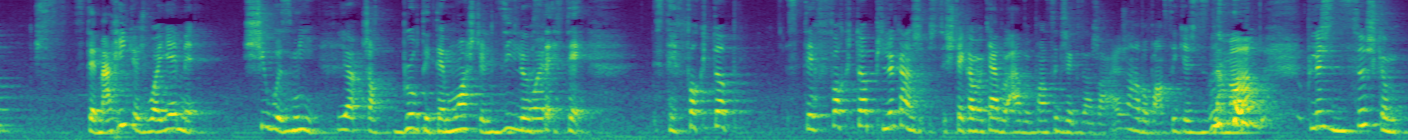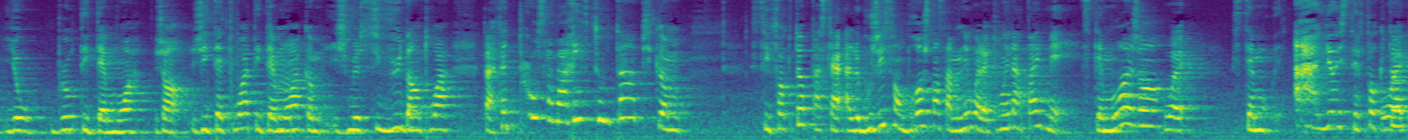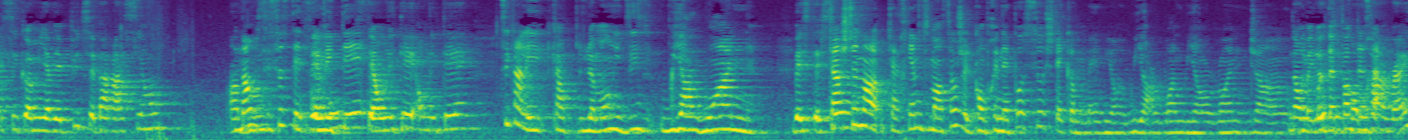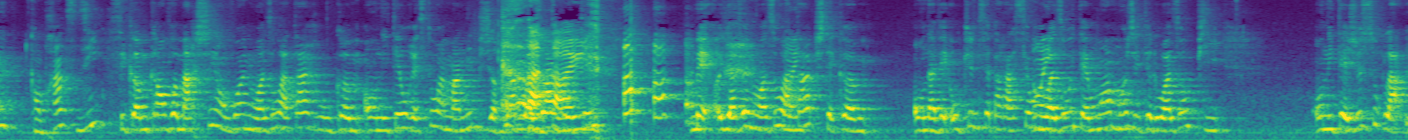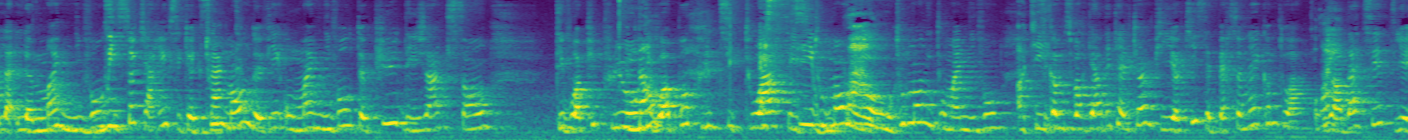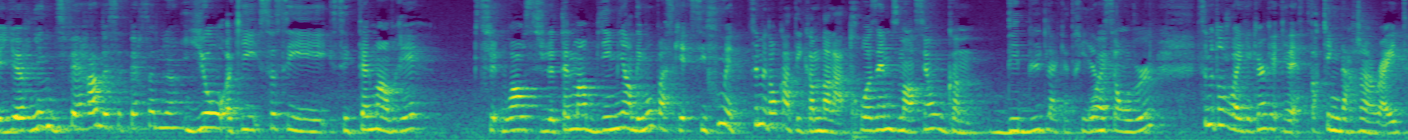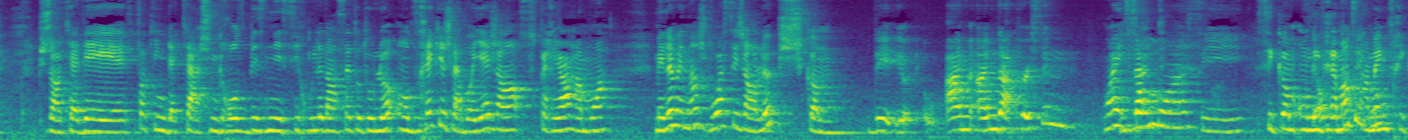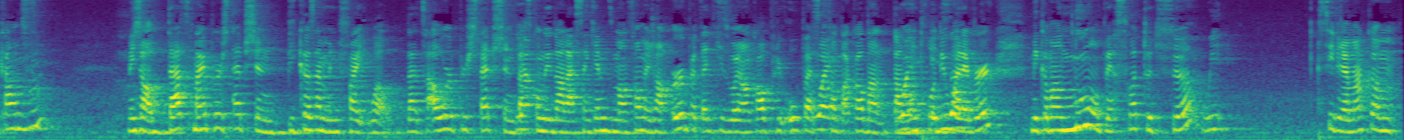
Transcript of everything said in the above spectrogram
C'était Marie que je voyais, mais she was me. Yeah. Genre, bro, t'étais moi, je te le dis, là. Ouais. C'était- C'était. Fucked up. C'était fucked up. Puis là, quand j'étais comme, OK, elle va, elle va penser que j'exagère. Genre, elle va penser que je dis de la merde. puis là, je dis ça, je suis comme, yo, bro, t'étais moi. Genre, j'étais toi, t'étais moi. Mm. Comme, je me suis vue dans toi. Puis elle fait, bro, ça m'arrive tout le temps. Puis comme, c'est fucked up parce qu'elle elle a bougé son bras, je pense, à un moment où elle a tourné la tête, mais c'était moi, genre. Ouais. C'était. Aïe, aïe, c'était fucked Ouais, up. c'est comme il n'y avait plus de séparation. Non, c'est ça, c'était. On était. On était. On était. Tu sais, quand, les, quand le monde, ils disent, we are one. Ben. Quand j'étais dans la quatrième dimension, je le comprenais pas ça. J'étais comme, ben, we are- we are one, we are one. Genre, Non, mais what là, the tu comprends, right? Tu comprends, tu dis? C'est comme quand on va marcher, on voit un oiseau à terre ou comme on était au resto un moment donné, puis je regarde l'oiseau à côté. Mais il y avait un oiseau à terre, puis j'étais comme. On n'avait aucune séparation. Oui. L'oiseau était moi, moi j'étais l'oiseau, puis on était juste sur la- la- le même niveau. Oui. C'est ça qui arrive, c'est que tout le monde devient au même niveau. T'as plus des gens qui sont. Tu vois plus plus haut, tu vois pas plus petit que toi. C'est tout le monde, wow. est, tout le monde est au même niveau. Ok. C'est comme tu vas regarder quelqu'un, puis OK, cette personne-là est comme toi. Ouais. Genre, that's it. Il n'y a, rien de différent de cette personne-là. Yo, ok, ça c'est tellement vrai. Wow, tu l'as tellement bien mis en démo parce que c'est fou, mais tu sais, mettons, quand t'es comme dans la troisième dimension ou comme début de la quatrième, Ouais. si on veut. Sais, mettons, je voyais quelqu'un qui qui avait fucking d'argent, right? Puis genre, qui avait fucking de cash, une grosse business, il roulait dans cette auto-là. On dirait que je la voyais, genre, supérieure à moi. Mais là, maintenant, je vois ces gens-là, puis je suis comme. I'm, I'm that person. Ouais, exact. moi, c'est. C'est comme, on est vraiment sur la même fréquence. Mhm. Mais genre, that's my perception because I'm in fight. Well, that's our perception parce Yeah. qu'on est dans la cinquième dimension. Mais genre, eux, peut-être qu'ils se voient encore plus haut parce Ouais. qu'ils sont encore dans, dans Ouais, le monde 3D ou whatever. Mais comment nous, on perçoit tout ça, Oui. C'est vraiment comme.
